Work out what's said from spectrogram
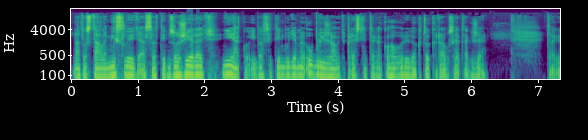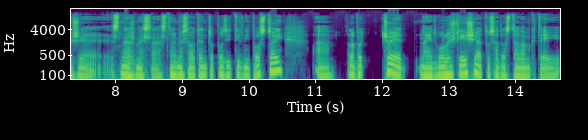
na to stále myslieť a sa tým zožierať? Nijako, iba si tým budeme ubližovať, presne tak, ako hovorí doktor Krause. Takže, takže snažme sa, snažme sa o tento pozitívny postoj, a, lebo čo je najdôležitejšie, a tu sa dostávam k tej e,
